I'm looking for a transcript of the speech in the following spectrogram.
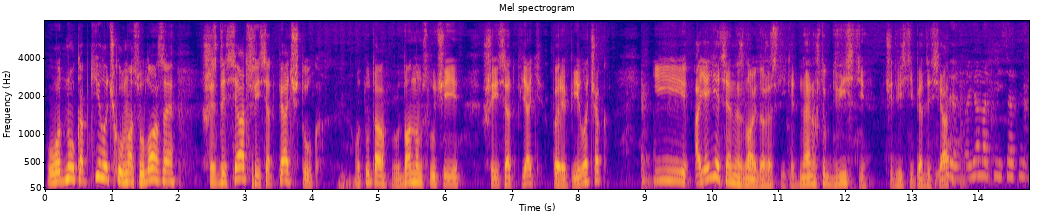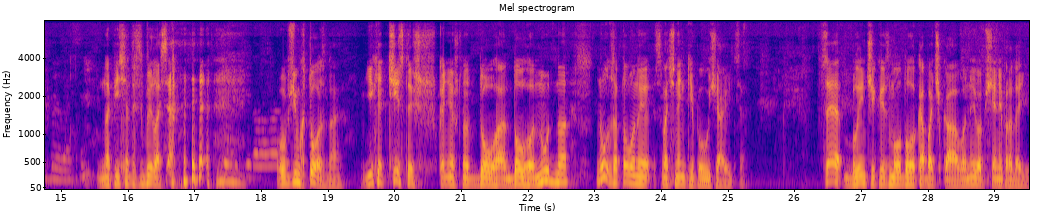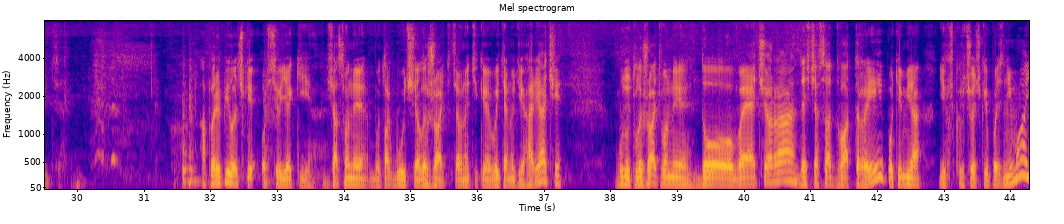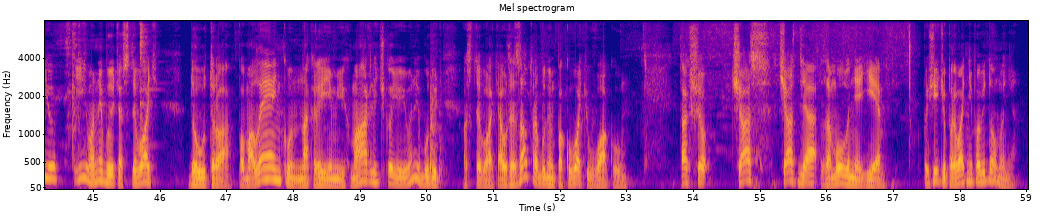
У одну коптілочку у нас улазить 60-65 штук. Отут в даному случаї 65 перепілочок. І... А яєць я не знаю навіть скільки. Наверно, штук 200 чи 250. Дивно, я на 50 і збилася. На 50 збилася. В общем, хто знає. Їх як чистиш, звісно, довго, довго нудно, ну зато вони смачненькі получаються. Це блинчики з молодого кабачка, вони взагалі не продаються. А перепілочки ось які. Зараз вони, бо так будуть ще лежати, це вони тільки витягнуті гарячі. Будуть лежати вони до вечора, десь часа 2-3. Потім я їх з крючочки познімаю і вони будуть остивати до утра. Помаленьку, накриємо їх марлічкою і вони будуть остивати. А вже завтра будемо пакувати у вакуум. Так що час, час для замовлення є. Пишіть у приватні повідомлення.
